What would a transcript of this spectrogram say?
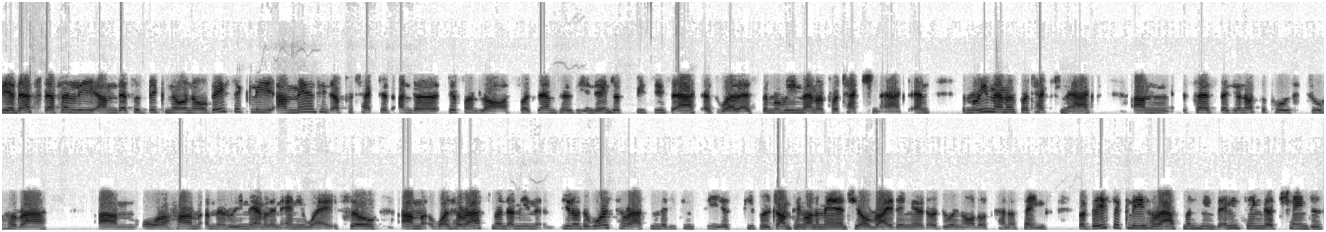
yeah, that's definitely um, that's a big no-no. Basically, um, manatees are protected under different laws. For example, the Endangered Species Act as well as the Marine Mammal Protection Act. And the Marine Mammal Protection Act um, says that you're not supposed to harass um, or harm a marine mammal in any way. So, um, while harassment, I mean, you know, the worst harassment that you can see is people jumping on a manatee or riding it or doing all those kind of things. But basically, harassment means anything that changes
